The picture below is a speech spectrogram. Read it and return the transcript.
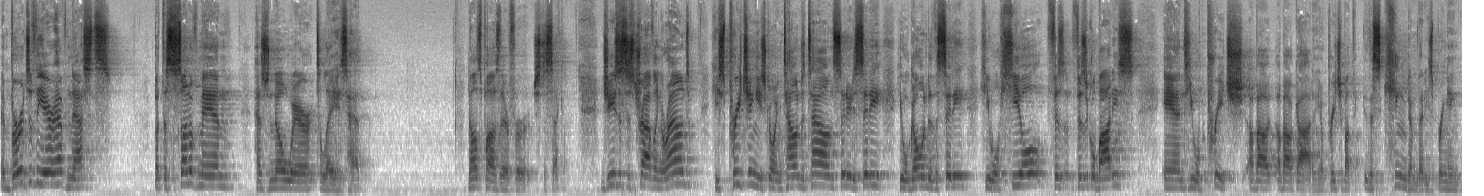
and birds of the air have nests, but the Son of Man has nowhere to lay his head. Now let's pause there for just a second. Jesus is traveling around. He's preaching. He's going town to town, city to city. He will go into the city. He will heal phys- physical bodies and he will preach about, about God. And he'll preach about the, this kingdom that he's bringing,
